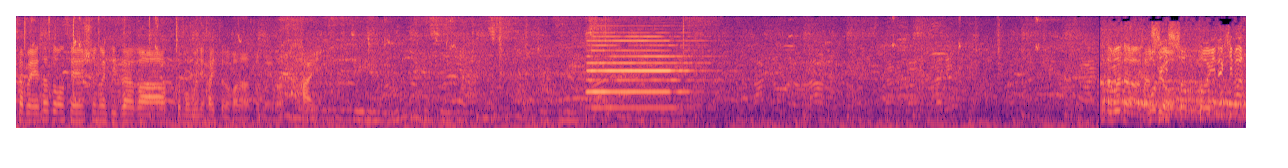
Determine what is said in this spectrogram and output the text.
多分エサトン選手の膝が太ももに入ったのかなと思います。はい。ショットを射抜きます。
